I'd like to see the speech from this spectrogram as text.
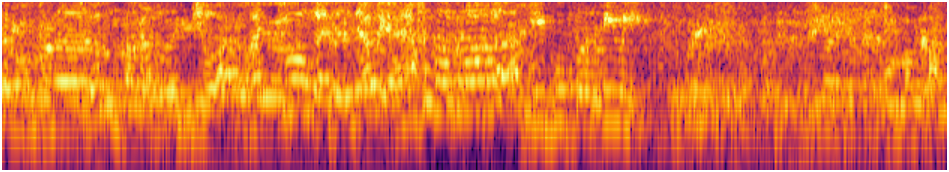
1949. Waduh, nggak jauh-jauh ya? Ibu Pertiwi. Yang keempat.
